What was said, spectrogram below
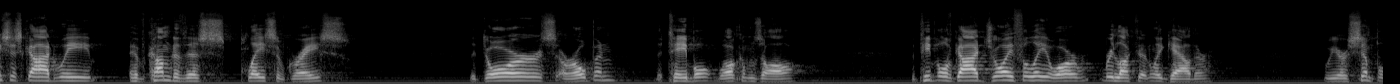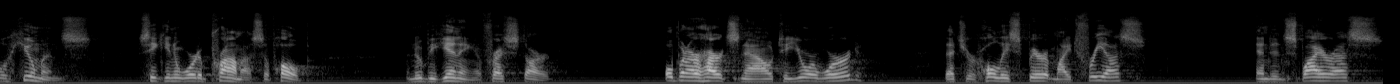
Gracious God, we have come to this place of grace. The doors are open, the table welcomes all. The people of God joyfully or reluctantly gather. We are simple humans seeking a word of promise, of hope, a new beginning, a fresh start. Open our hearts now to your word that your Holy Spirit might free us and inspire us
